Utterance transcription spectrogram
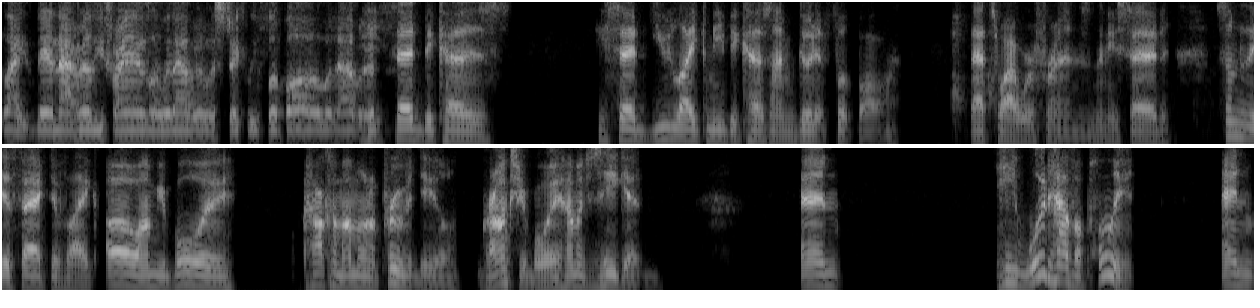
like they're not really friends or whatever. It was strictly football or whatever. He said because he said you like me because I'm good at football. That's why we're friends. And then he said something to the effect of like, "Oh, I'm your boy. How come I'm on a prove it deal? Gronk's your boy. How much is he getting?" And he would have a point, and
